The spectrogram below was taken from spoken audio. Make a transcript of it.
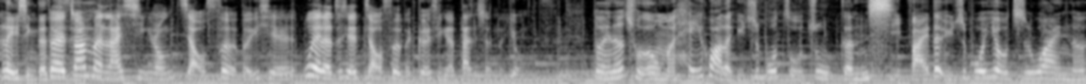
类型的对，专门来形容角色的一些，为了这些角色的个性而诞生的用。对，那除了我们黑化的宇智波佐助跟洗白的宇智波鼬之外呢，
